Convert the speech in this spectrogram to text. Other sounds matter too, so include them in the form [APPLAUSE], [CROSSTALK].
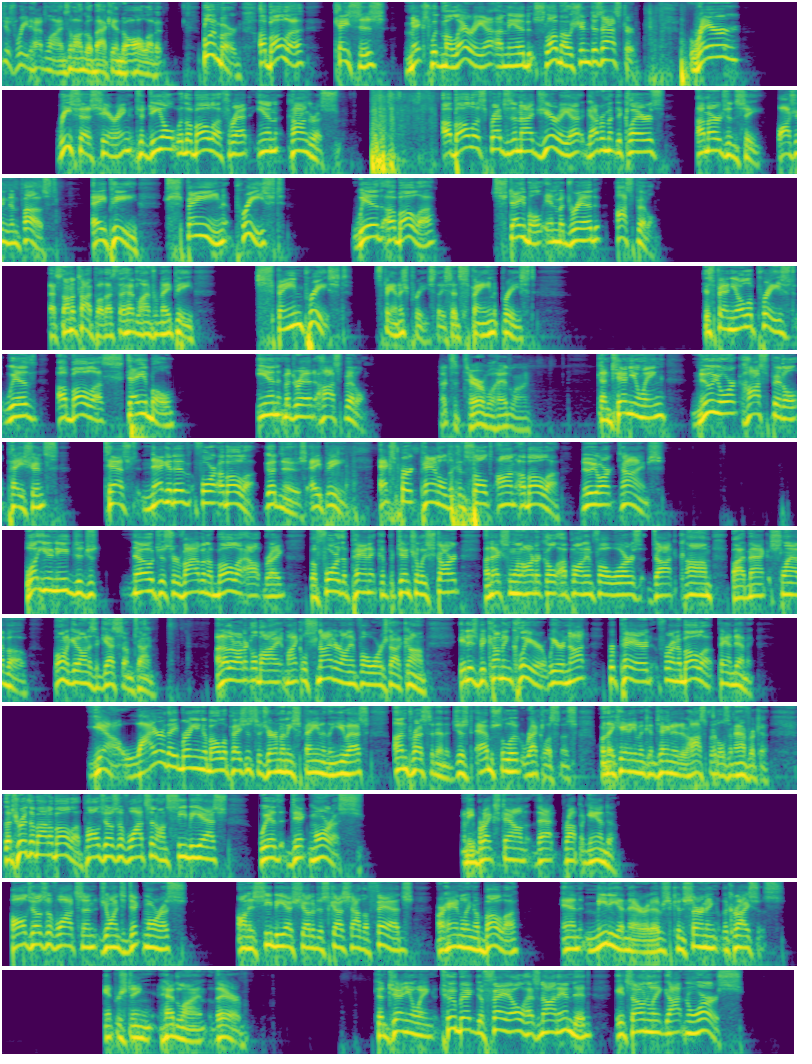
just read headlines and I'll go back into all of it. Bloomberg, Ebola cases mixed with malaria amid slow motion disaster. Rare recess hearing to deal with Ebola threat in Congress. Ebola spreads to Nigeria. Government declares emergency. Washington Post. AP. Spain priest with Ebola stable in Madrid hospital. That's not a typo. That's the headline from AP. Spain priest, Spanish priest. They said Spain priest. Hispaniola priest with Ebola stable in Madrid hospital. That's a terrible headline. Continuing, New York hospital patients test negative for Ebola. Good news, AP. Expert panel to consult on Ebola. New York Times. What you need to just know to survive an Ebola outbreak before the panic could potentially start. An excellent article up on Infowars.com by Mac Slavo. I want to get on as a guest sometime. Another article by Michael Snyder on Infowars.com. It is becoming clear we are not prepared for an Ebola pandemic. Yeah, why are they bringing Ebola patients to Germany, Spain, and the U.S.? Unprecedented, just absolute recklessness when they can't even contain it at hospitals in Africa. The truth about Ebola, Paul Joseph Watson on CBS with Dick Morris. And he breaks down that propaganda. Paul Joseph Watson joins Dick Morris on his CBS show to discuss how the feds are handling Ebola and media narratives concerning the crisis. Interesting headline there. Continuing, too big to fail has not ended. It's only gotten worse.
